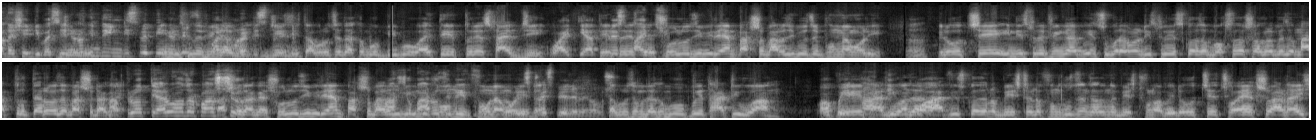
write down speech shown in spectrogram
আঠাশের ডিভাইস এটারও কিন্তু ইন ডিসপ্লে ফিঙ্গারপ্রিন্ট জি জি। তারপর হচ্ছে দেখাবো ভিভো ওয়াই তেহাত্তর এস ফাইভ জি ওয়াই তেহাত্তর ষোলো জিবি র্যাম পাঁচশো বারো জিবি হচ্ছে ফোন মেমোরি এটা হচ্ছে in display fingerprint super AMOLED display use করা বক্সার সহকারে পেয়ে যাবে মাত্র তেরো হাজার পাঁচশো টাকা মাত্র তেরো হাজার পাঁচশো? টাকা ষোলো জিবি র্যাম পাঁচশো বারো জিবি ফোন মেমোরি যাবেন তারপর হচ্ছে আমরা দেখাবো thirty one Oppo Oppo thirty one যারা 31 অ্যাপ ইউজ করার জন্য বেস্ট একটা ফোন খুঁজছেন তাদের জন্য বেস্ট ফোন হবে। এটা হচ্ছে ছয় একশো আঠাইশ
